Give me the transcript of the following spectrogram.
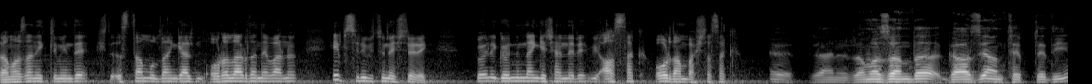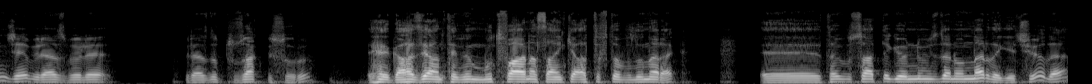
Ramazan ikliminde, işte İstanbul'dan geldin, oralarda ne var ne yok, hepsini bütünleştirerek böyle gönlünden geçenleri bir alsak, oradan başlasak. Evet. Yani Ramazan'da Gaziantep'te deyince biraz böyle biraz da tuzak bir soru. Gaziantep'in mutfağına sanki atıfta bulunarak. Ee, tabii bu saatte gönlümüzden onlar da geçiyor da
